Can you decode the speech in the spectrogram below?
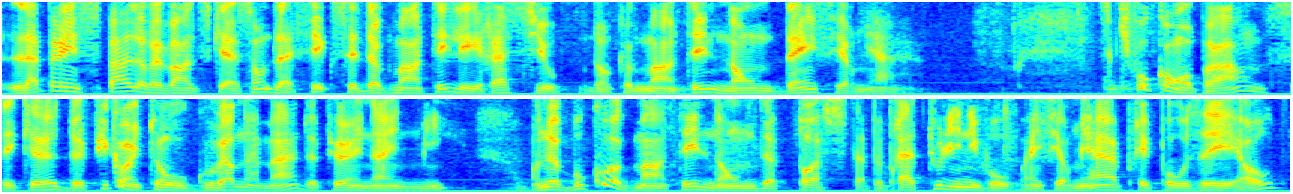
la principale revendication de la FIC, c'est d'augmenter les ratios, donc augmenter le nombre d'infirmières. Ce qu'il faut comprendre, c'est que depuis qu'on est au gouvernement, depuis un an et demi, on a beaucoup augmenté le nombre de postes, à peu près à tous les niveaux, infirmières, préposées et autres.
